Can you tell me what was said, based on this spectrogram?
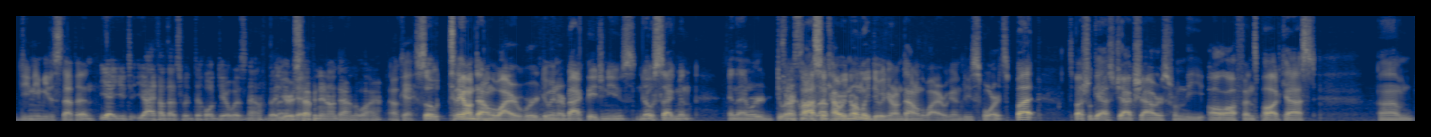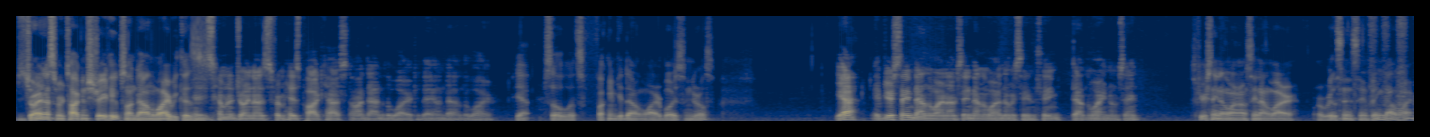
Do you need me to step in? Yeah, you. d- Yeah, I thought that's what the whole deal was now that you're Okay. stepping in on Down the Wire. Okay, so today on Down the Wire, we're doing our back page news, no segment, and then we're doing So our I saw that classic how we normally do it here on Down the Wire. We're gonna do sports, but special guest Jack Showers from the All Offense podcast um, joining us, and we're talking straight hoops on Down the Wire because Yeah, he's coming to join us from his podcast on Down to the Wire today on Down the Wire. yeah. So let's fucking get down the wire, boys and girls. Yeah, if you're saying Down the Wire and I'm saying Down the Wire, then we're saying the same Down the Wire. You know what I'm saying? If you're saying down the wire, I'm saying down the wire. Are we listening to the same thing down the wire?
